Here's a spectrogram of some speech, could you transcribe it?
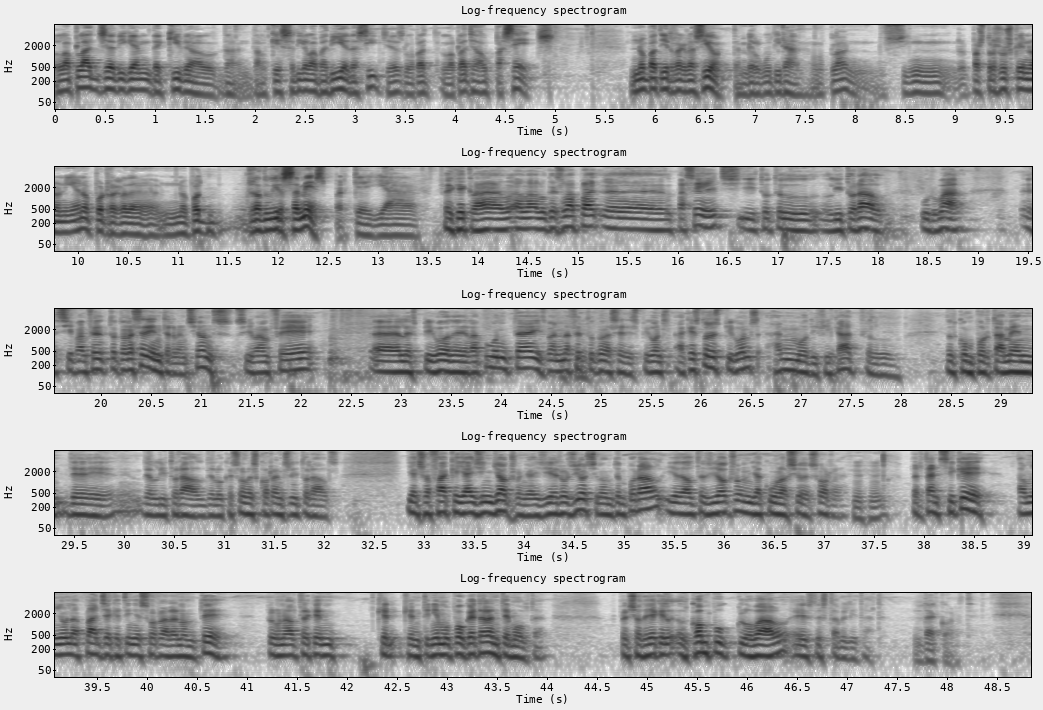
La platja, diguem, d'aquí del, de, del que seria la badia de Sitges, la, la platja del Passeig, no patir regressió, també algú dirà. Clar, si, pels trossos que no n'hi ha no pot, no pot reduir-se més, perquè hi ha... Perquè, clar, el, el, el que és la, eh, el passeig i tot el litoral urbà, eh, s'hi van fer tota una sèrie d'intervencions. S'hi van fer eh, l'espigó de la punta i es van anar fent tota una sèrie d'espigons. Aquests espigons han modificat el, el comportament de, del litoral, de lo que són les corrents litorals i això fa que hi hagin llocs on hi hagi erosió, si va un temporal, i d'altres llocs on hi ha acumulació de sorra. Uh mhm. -huh. Per tant, sí que millor una platja que tingui sorra ara no en té, però una altra que en, que, que en tenia molt poqueta ara en té molta. Per això deia que el còmput global és d'estabilitat. D'acord.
